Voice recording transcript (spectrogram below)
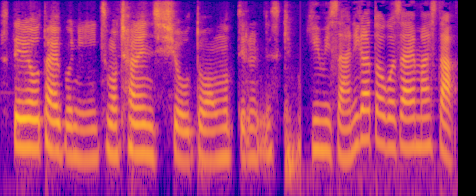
ステレオタイプにいつもチャレンジしようとは思ってるんですけど。ユミさんありがとうございました。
